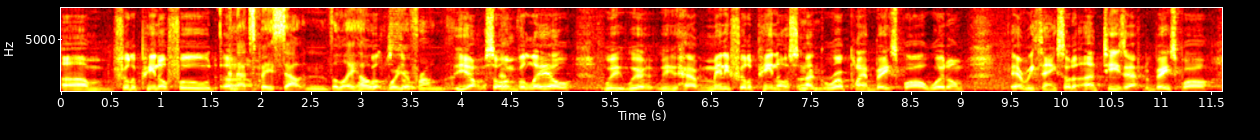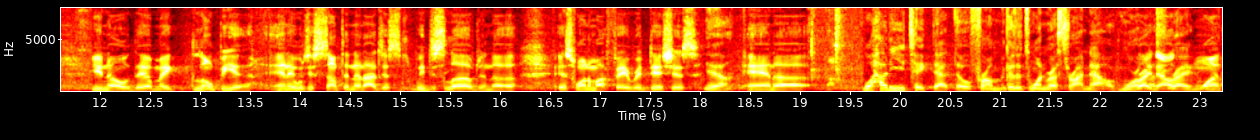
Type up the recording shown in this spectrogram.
um, Filipino food. And um, that's based out in Vallejo, well, where so, you're from. Yeah. So yeah. in Vallejo, we we have many Filipinos. Mm-hmm. I grew up playing baseball with them, everything. So the aunties after baseball you know, they'll make lumpia, and it was just something that I just we just loved, and uh, it's one of my favorite dishes. Yeah. And uh, well, how do you take that though from because it's one restaurant now, more right less, now, right? one.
